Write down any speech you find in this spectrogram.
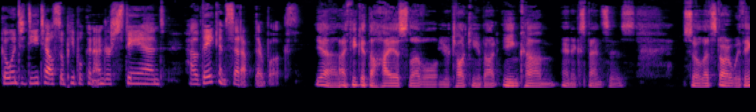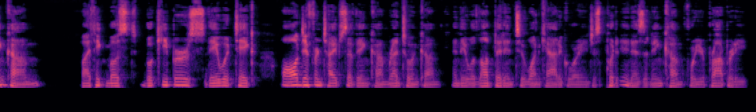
go into detail so people can understand how they can set up their books. Yeah, I think at the highest level, you're talking about income and expenses. So let's start with income. I think most bookkeepers, they would take all different types of income, rental income, and they would lump it into one category and just put it in as an income for your property.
